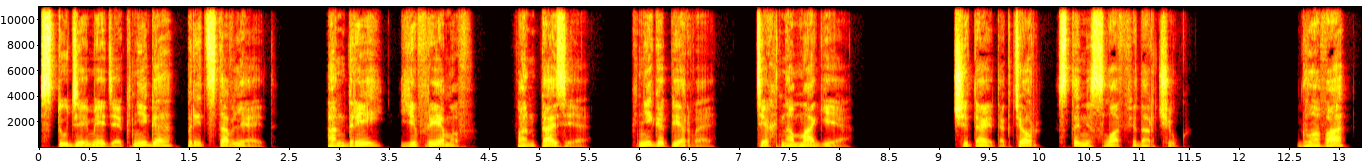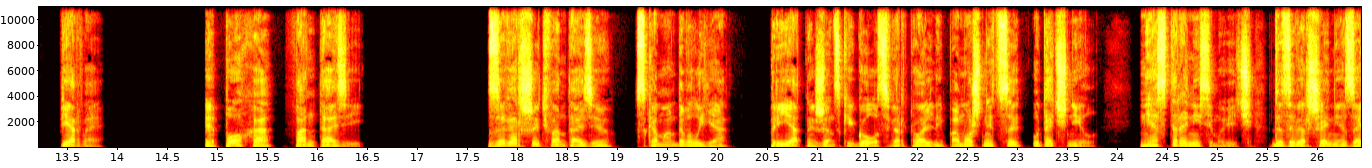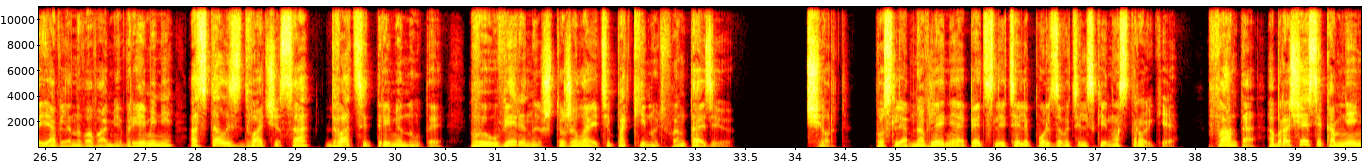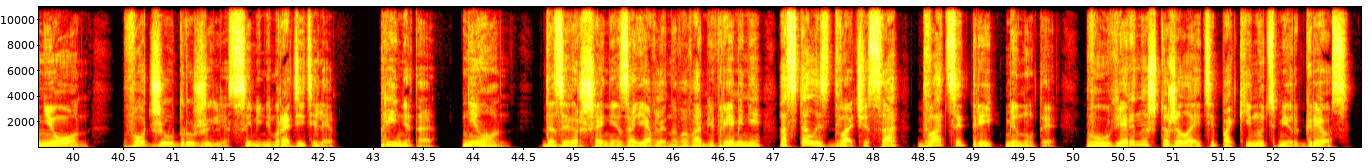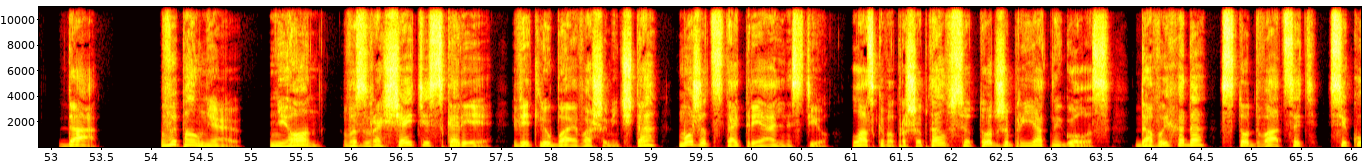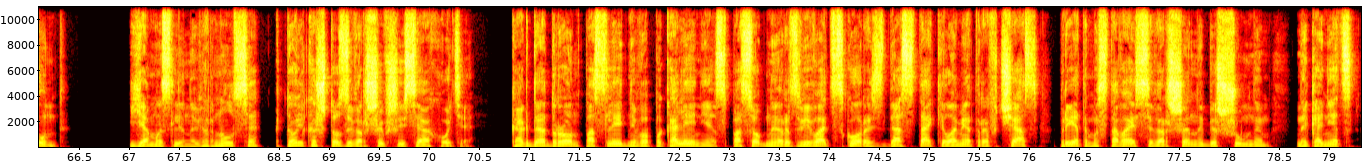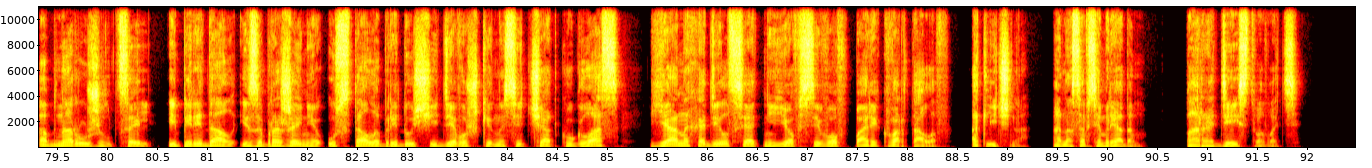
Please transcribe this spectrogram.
Студия «Медиакнига» представляет Андрей Ефремов «Фантазия». Книга первая. Техномагия. Читает актер Станислав Федорчук. Глава первая. Эпоха фантазий. «Завершить фантазию», — скомандовал я. Приятный женский голос виртуальной помощницы уточнил. «Нестор Анисимович, до завершения заявленного вами времени осталось 2 часа 23 минуты. Вы уверены, что желаете покинуть фантазию?» Черт, после обновления опять слетели пользовательские настройки. «Фанта, обращайся ко мне не он!» Вот же удружили с именем родители. «Принято. Не он. До завершения заявленного вами времени осталось 2 часа 23 минуты. Вы уверены, что желаете покинуть мир грез?» «Да». выполняю. Неон, Возвращайтесь скорее, ведь любая ваша мечта может стать реальностью», — ласково прошептал все тот же приятный голос. «До выхода 120 секунд». Я мысленно вернулся к только что завершившейся охоте. Когда дрон последнего поколения, способный развивать скорость до 100 км в час, при этом оставаясь совершенно бесшумным, наконец обнаружил цель и передал изображение устало бредущей девушки на сетчатку глаз, я находился от нее всего в паре кварталов. Отлично, она совсем рядом. Пора действовать.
